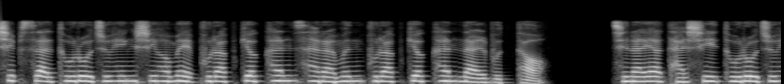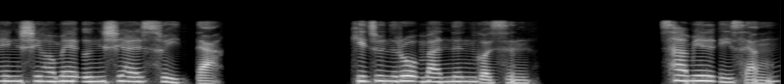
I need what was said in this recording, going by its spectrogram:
14. 도로주행시험에 불합격한 사람은 불합격한 날부터 지나야 다시 도로주행시험에 응시할 수 있다. 기준으로 맞는 것은 3일 이상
